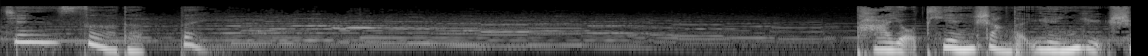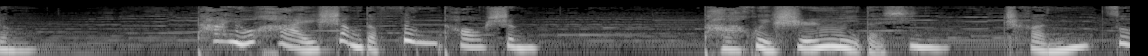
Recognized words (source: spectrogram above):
金色的贝。它有天上的云雨声，它有海上的风涛声，它会使你的心沉醉。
